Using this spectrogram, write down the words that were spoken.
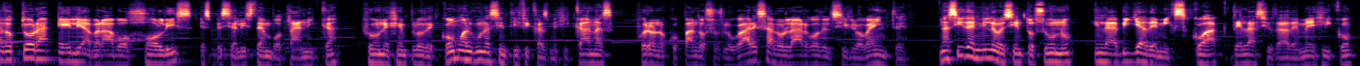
La doctora Elia Bravo Hollis, especialista en botánica, fue un ejemplo de cómo algunas científicas mexicanas fueron ocupando sus lugares a lo largo del siglo XX. Nacida en 1901 en la villa de Mixcoac de la Ciudad de México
